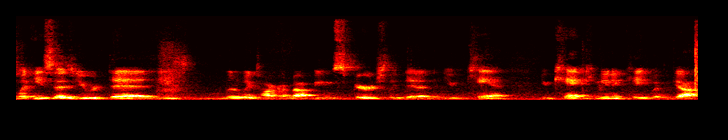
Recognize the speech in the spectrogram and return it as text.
when he says you were dead, he's literally talking about being spiritually dead, that you can't you can't communicate with God.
